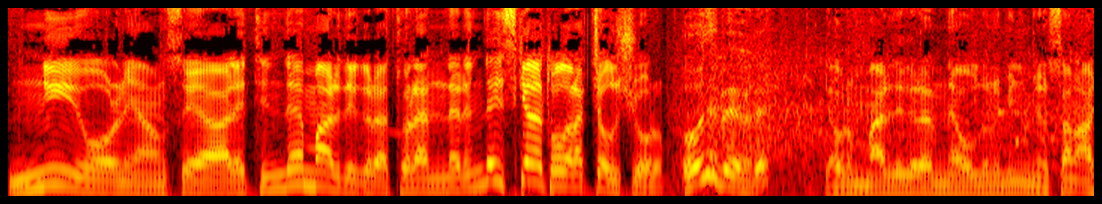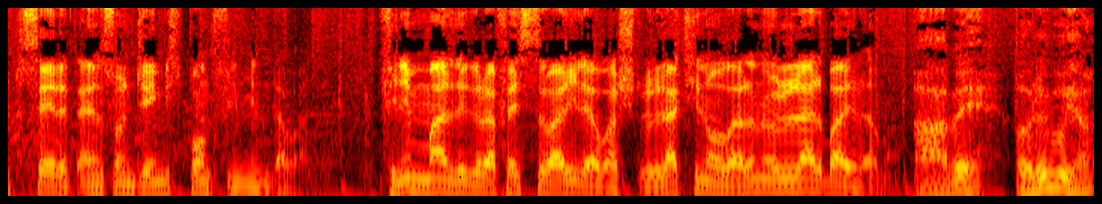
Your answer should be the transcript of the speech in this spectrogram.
New Orleans eyaletinde Mardi Gras törenlerinde iskelet olarak çalışıyorum. O ne be öyle? Yavrum Mardi Gras'ın ne olduğunu bilmiyorsan aç seyret. En son James Bond filminde var. Film Mardi Gras Festivali ile başlıyor. Latinoların Ölüler Bayramı. Abi ölü bu ya.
